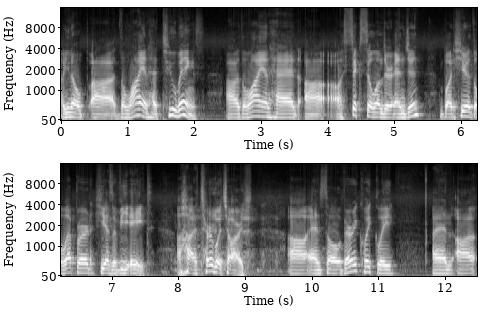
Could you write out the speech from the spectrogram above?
uh, you know, uh, the lion had two wings. Uh, the lion had uh, a six-cylinder engine, but here the leopard, he has a V8, uh, turbocharged. Uh, and so very quickly, and uh,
